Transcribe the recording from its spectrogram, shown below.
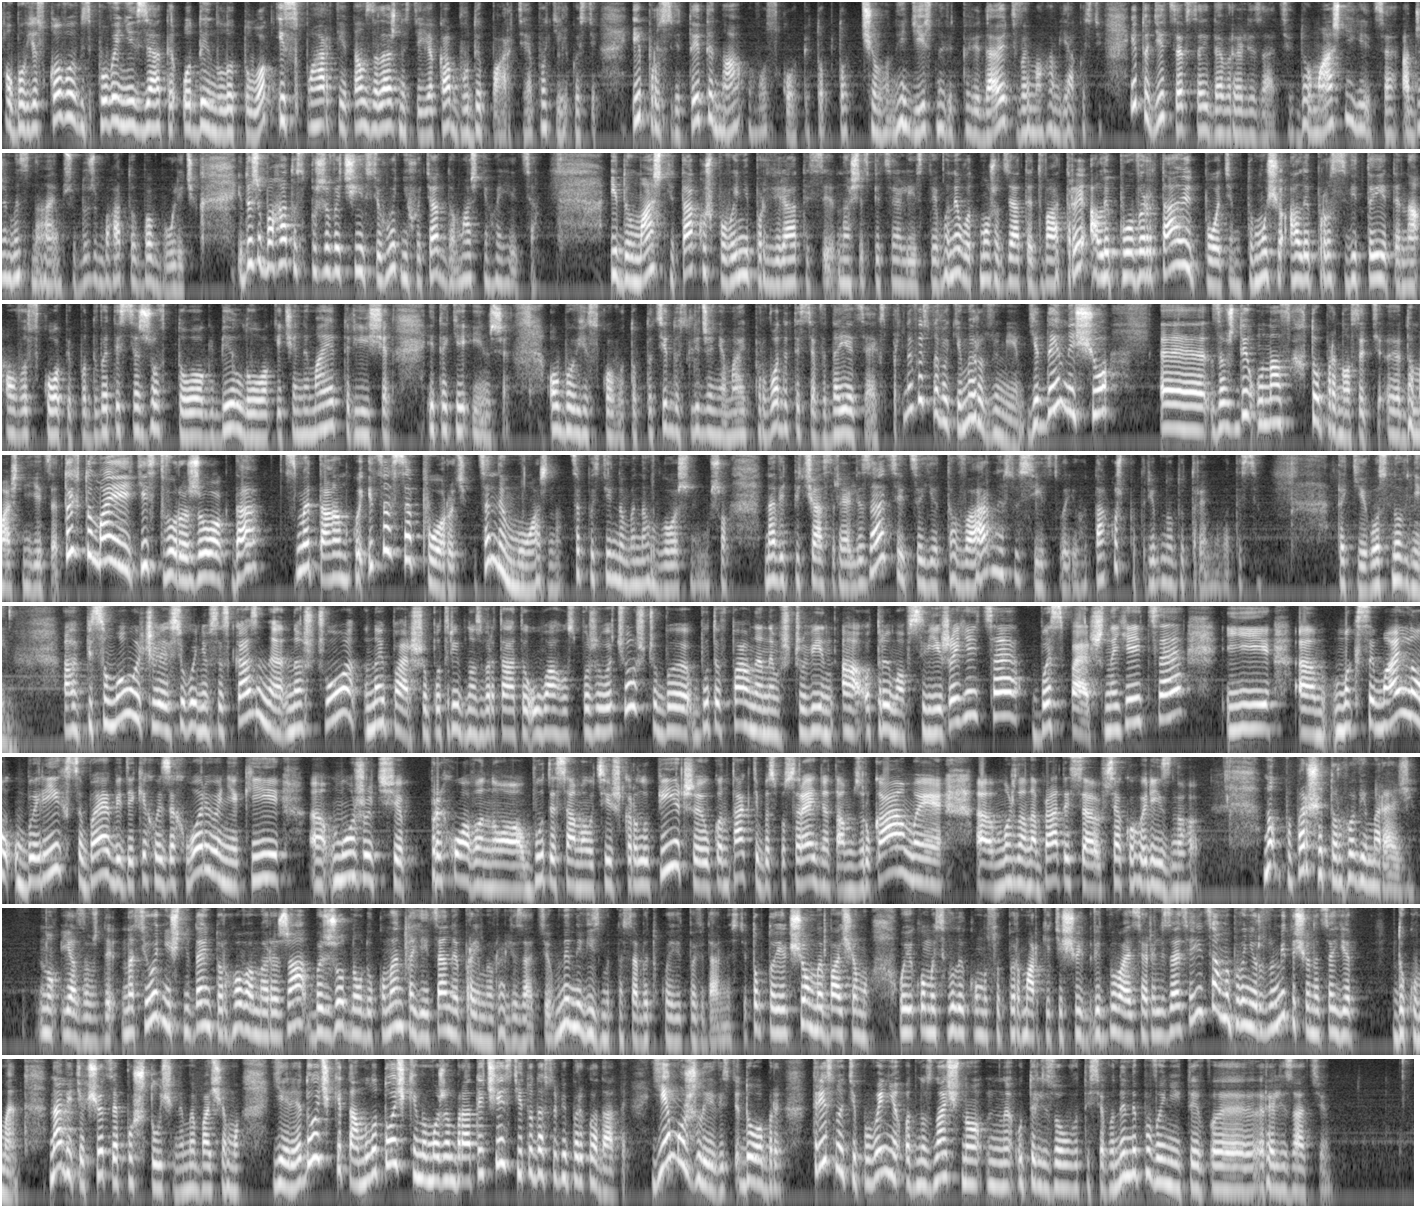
Обов'язково повинні взяти один лоток із партії, там в залежності, яка буде партія по кількості, і просвітити на овоскопі, тобто чи вони дійсно відповідають вимогам якості. І тоді це все йде в реалізацію. Домашнє яйце, адже ми знаємо, що дуже багато бабулечок і дуже багато споживачів сьогодні хочуть домашнього яйця. І домашні також повинні перевірятися наші спеціалісти. Вони от можуть взяти 2-3, але повертають потім, тому що але просвітити на овоскопі, подивитися жовток, білок, і чи немає тріщин і таке інше. Обов'язково. Тобто ці дослідження мають проводитися, видається експертний висновок, і ми розуміємо. Єдине, що е, завжди у нас хто приносить е, домашнє яйце? Той, хто має якийсь творожок, да? Сметанку, і це все поруч. Це не можна. Це постійно ми наголошуємо, що навіть під час реалізації це є товарне сусідство, його також потрібно дотримуватися. Такі основні. Підсумовуючи сьогодні все сказане, на що найперше потрібно звертати увагу споживачу, щоб бути впевненим, що він а отримав свіже яйце, безпечне яйце і е, максимально уберіг себе від якихось захворювань, які е, можуть приховано бути саме у цій шкарлупі чи у контакті безпосередньо там з руками, е, можна набратися всякого різного. Ну, по-перше, торгові мережі. Ну, я завжди на сьогоднішній день торгова мережа без жодного документа яйця не прийме в реалізацію. Вони не візьмуть на себе такої відповідальності. Тобто, якщо ми бачимо у якомусь великому супермаркеті, що відбувається реалізація яйця, ми повинні розуміти, що на це є. Документ, навіть якщо це поштучне, ми бачимо, є рядочки, там лоточки, ми можемо брати чисті і туди собі перекладати. Є можливість, добре, тріснуті повинні однозначно утилізовуватися, вони не повинні йти в е, реалізацію.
